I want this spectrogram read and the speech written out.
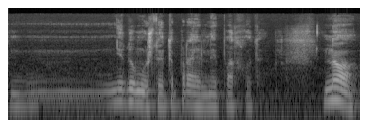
Не думаю, что это правильные подходы. Но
